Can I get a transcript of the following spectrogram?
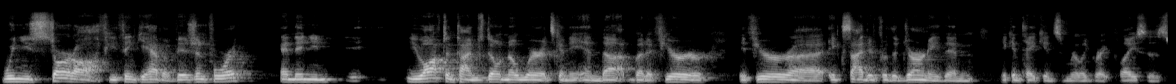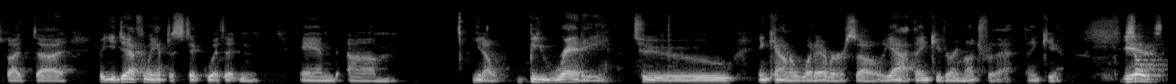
when you start off, you think you have a vision for it, and then you you oftentimes don't know where it's going to end up but if you're if you're uh, excited for the journey then it can take you in some really great places but uh, but you definitely have to stick with it and and um, you know be ready to encounter whatever so yeah thank you very much for that thank you yeah. so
